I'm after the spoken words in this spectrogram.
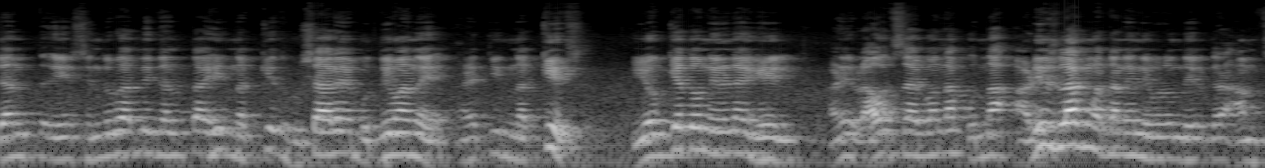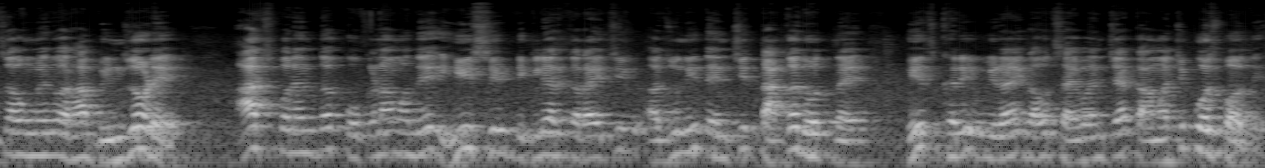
जनत ही सिंधुदुर्गातली जनता ही नक्कीच हुशार आहे बुद्धिमान आहे आणि ती नक्कीच योग्य तो निर्णय घेईल. आणि राऊत साहेबांना पुन्हा अडीच लाख मताने निवडून देईल कारण आमचा उमेदवार हा बिनजोड आहे. आजपर्यंत कोकणामध्ये ही सीट डिक्लेअर करायची अजूनही त्यांची ताकद होत नाही. हीच खरी विनायक राऊत साहेबांच्या कामाची पोच पावते.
